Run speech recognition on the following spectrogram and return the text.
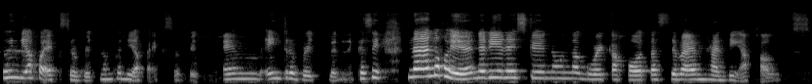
So, hindi ako extrovert. Alam ko hindi ako extrovert. I'm introvert ba. Kasi, na ano ko yun, na-realize ko yun nung nag-work ako, tapos, di ba, I'm handling accounts.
